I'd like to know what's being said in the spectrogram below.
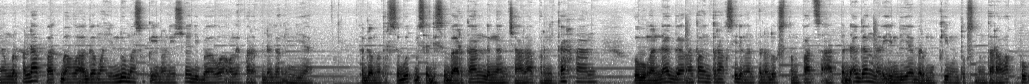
yang berpendapat bahwa agama Hindu masuk ke Indonesia dibawa oleh para pedagang India. Agama tersebut bisa disebarkan dengan cara pernikahan, hubungan dagang, atau interaksi dengan penduduk setempat saat pedagang dari India bermukim untuk sementara waktu.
